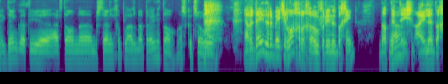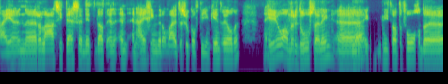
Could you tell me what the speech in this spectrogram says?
ik denk dat hij, eh, hij heeft al een bestelling geplaatst bij Prenatal, als ik het zo hoor. Ja, we deden er een beetje lacherig over in het begin. Dat Ja. Temptation Island, dan ga je een eh, relatie testen en dit en dat. En, en, en hij ging erom uit te zoeken of hij een kind wilde. Een heel andere doelstelling. Eh, Ja. Ik weet niet wat de volgende,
